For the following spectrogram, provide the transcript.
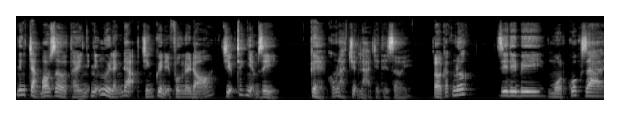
nhưng chẳng bao giờ thấy những người lãnh đạo chính quyền địa phương nơi đó chịu trách nhiệm gì. Kể cũng là chuyện lạ trên thế giới. Ở các nước, GDP một quốc gia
